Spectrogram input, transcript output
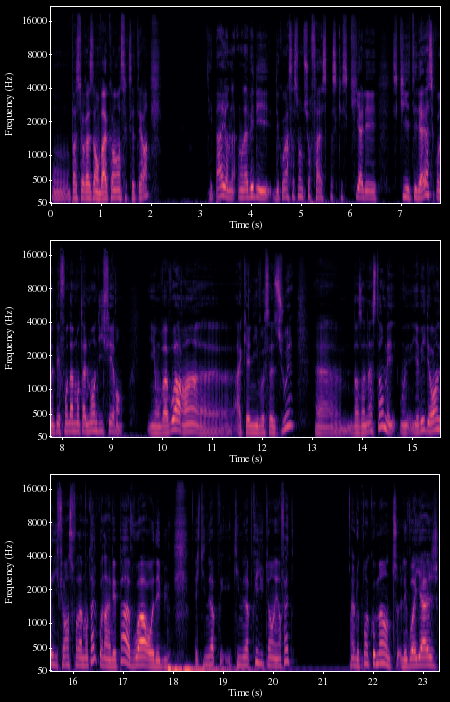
on passe le reste en vacances, etc. Et pareil, on, avait des, des, conversations de surface, parce que ce qui, allait, ce qui était derrière, c'est qu'on était fondamentalement différents. Et on va voir hein, euh, à quel niveau ça se jouait euh, dans un instant, mais il y avait vraiment des différences fondamentales qu'on n'arrivait pas à voir au début, et qui nous, a pris, qui nous a pris du temps. Et en fait, le point commun entre les voyages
